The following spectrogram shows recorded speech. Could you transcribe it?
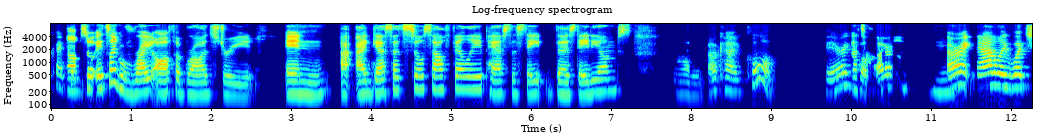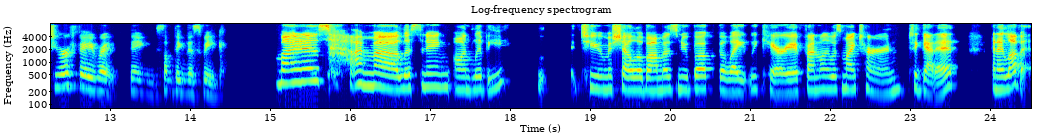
Okay. Um, so it's like right off of Broad Street in I, I guess that's still South Philly, past the state the stadiums. Okay, cool. Very That's cool. Right. Mm-hmm. All right, Natalie, what's your favorite thing, something this week? Mine is I'm uh, listening on Libby to Michelle Obama's new book, The Light We Carry. It finally was my turn to get it, and I love it.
